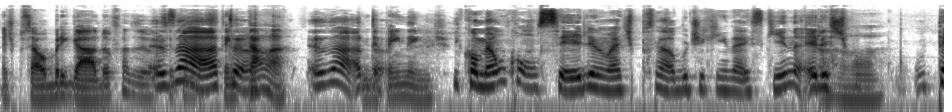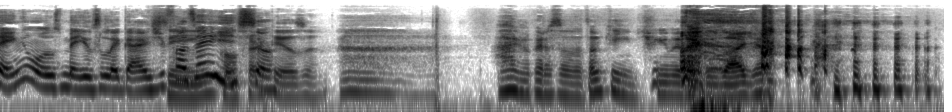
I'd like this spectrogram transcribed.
É tipo, você é obrigado a fazer o que exato. você tem, tem que estar lá. Exato. Independente. E como é um conselho, não é tipo, sei lá, o botiquim da esquina, eles, Aham. tipo, têm os meios legais de Sim, fazer com isso. certeza. Ai, meu coração tá tão quentinho nesse episódio.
